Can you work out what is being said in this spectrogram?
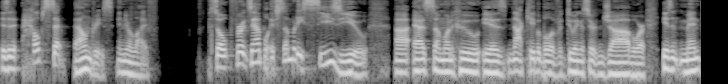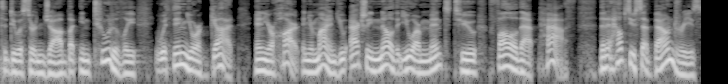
is that it helps set boundaries in your life. So, for example, if somebody sees you uh, as someone who is not capable of doing a certain job or isn't meant to do a certain job, but intuitively within your gut and your heart and your mind, you actually know that you are meant to follow that path, then it helps you set boundaries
